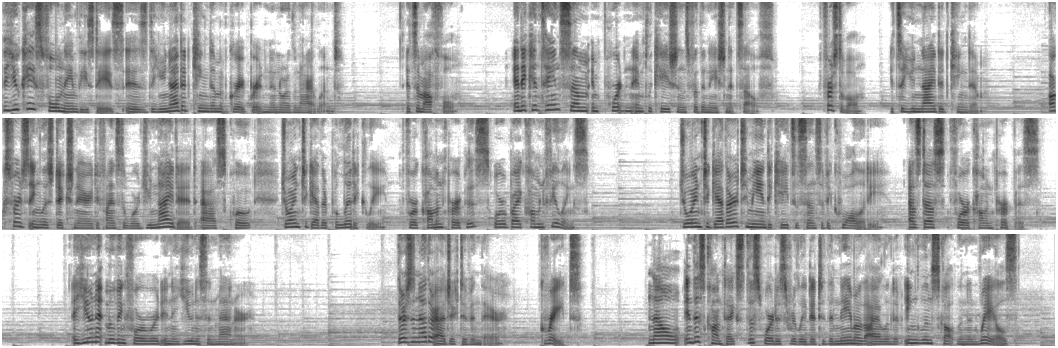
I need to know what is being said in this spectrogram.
The UK's full name these days is the United Kingdom of Great Britain and Northern Ireland. It's a mouthful. And it contains some important implications for the nation itself. First of all, it's a united kingdom. Oxford's English Dictionary defines the word united as, quote, joined together politically, for a common purpose or by common feelings. Joined together to me indicates a sense of equality, as does for a common purpose. A unit moving forward in a unison manner. There's another adjective in there great. Now, in this context, this word is related to the name of the island of England, Scotland, and Wales,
